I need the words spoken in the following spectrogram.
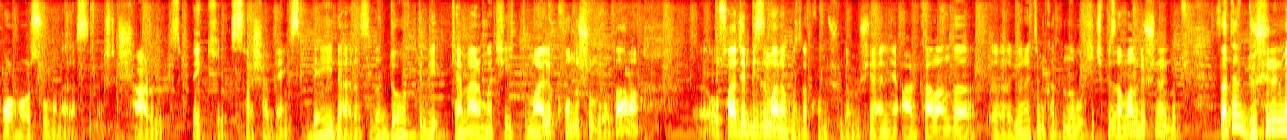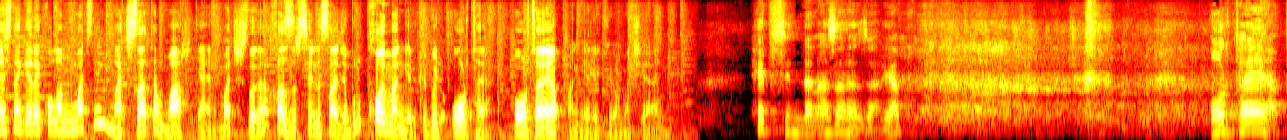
Four Horsewoman arasında işte Charlotte, Becky, Sasha Banks, Bayley arasında dörtlü bir kemer maçı ihtimali konuşuluyordu ama o sadece bizim aramızda konuşuluyormuş. Yani arka alanda e, yönetim katında bu hiçbir zaman düşünülmemiş. Zaten düşünülmesine gerek olan bir maç değil. Maç zaten var yani. Maç zaten hazır. Senin sadece bunu koyman gerekiyor böyle ortaya. Ortaya yapman gerekiyor maçı yani. Hepsinden azar azar yap. Ortaya yap.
